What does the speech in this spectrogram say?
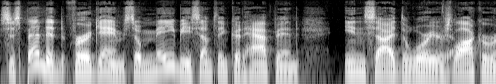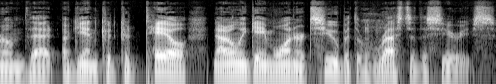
suspended for a game. So maybe something could happen inside the Warriors locker room that again could curtail not only game 1 or 2 but the Mm-hmm. rest of the series.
